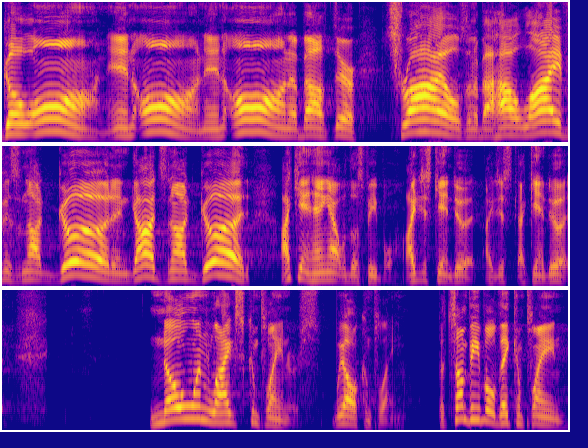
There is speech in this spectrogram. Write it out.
go on and on and on about their trials and about how life is not good and God's not good. I can't hang out with those people. I just can't do it. I just I can't do it. No one likes complainers. We all complain. But some people they complain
